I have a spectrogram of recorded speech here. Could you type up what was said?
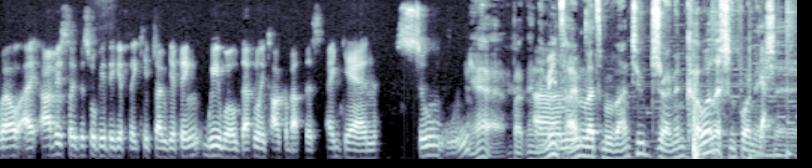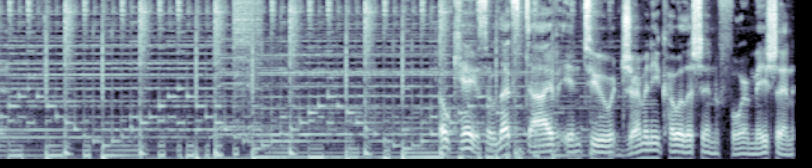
Well, I, obviously, this will be the gift that keeps on giving. We will definitely talk about this again soon. Yeah, but in the um, meantime, let's move on to German coalition formation. Yeah. Okay, so let's dive into Germany coalition formation.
